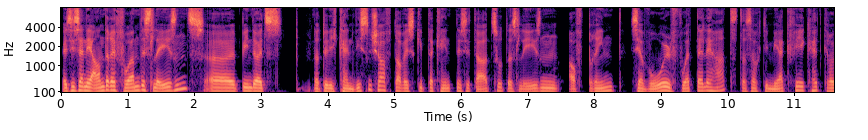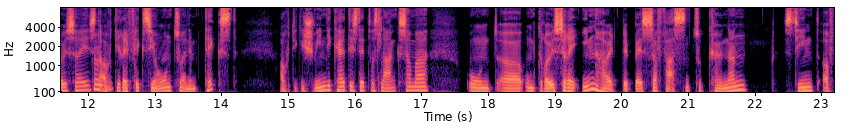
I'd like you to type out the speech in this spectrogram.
Es ist eine andere Form des Lesens. Äh, bin da jetzt natürlich kein Wissenschaftler, aber es gibt Erkenntnisse dazu, dass Lesen auf Print sehr wohl Vorteile hat, dass auch die Merkfähigkeit größer ist, mhm. auch die Reflexion zu einem Text, auch die Geschwindigkeit ist etwas langsamer und äh, um größere Inhalte besser fassen zu können, sind auf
